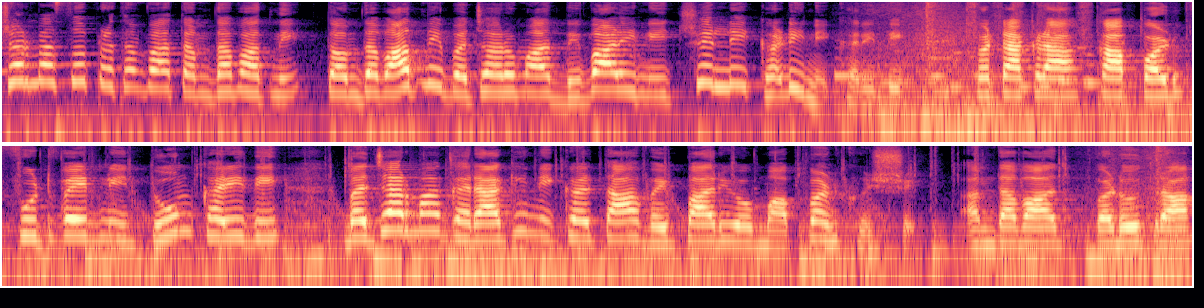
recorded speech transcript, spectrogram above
સમાચારમાં સૌપ્રથમ વાત અમદાવાદની. તો અમદાવાદની બજારોમાં દિવાળીની છેલ્લી ઘડીની ખરીદી. ફટાકડા, કાપડ, ફૂટવેરની ધૂમ ખરીદી. બજારમાં ગરાગી નીકળતા વેપારીઓમાં પણ ખુશી. અમદાવાદ, વડોદરા,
